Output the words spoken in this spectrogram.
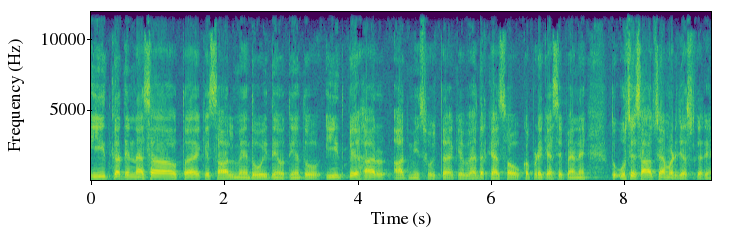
عید کا دن ایسا ہوتا ہے کہ سال میں دو عیدیں ہوتی ہیں تو عید پہ ہر آدمی سوچتا ہے کہ ویدر کیسا ہو، کپڑے کیسے پہنے، تو اس حساب سے ہم ایڈجسٹ کریں۔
